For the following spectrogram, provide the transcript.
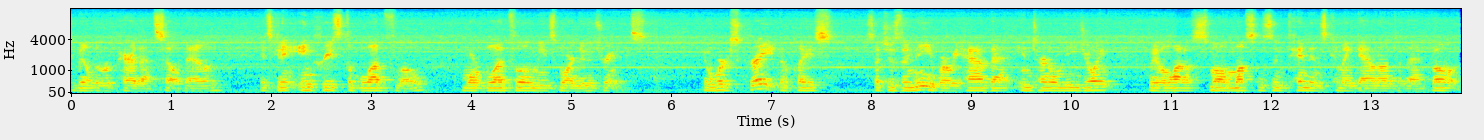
to be able to repair that cell down. It's going to increase the blood flow. More blood flow means more nutrients. It works great in a place such as the knee where we have that internal knee joint. We have a lot of small muscles and tendons coming down onto that bone.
